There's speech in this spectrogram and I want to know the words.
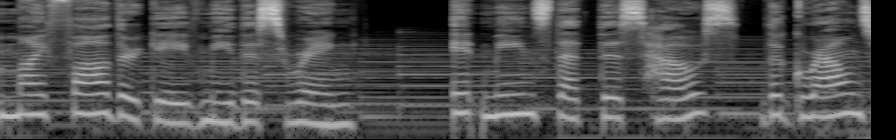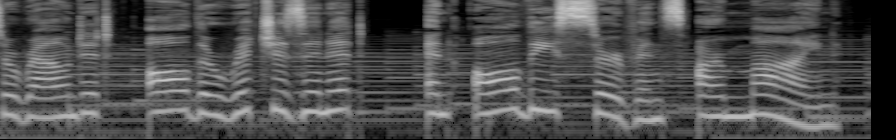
My father gave me this ring. It means that this house, the grounds around it, all the riches in it, and all these servants are mine.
